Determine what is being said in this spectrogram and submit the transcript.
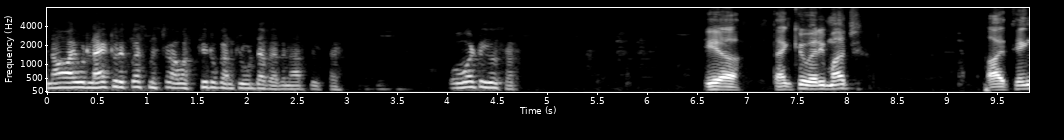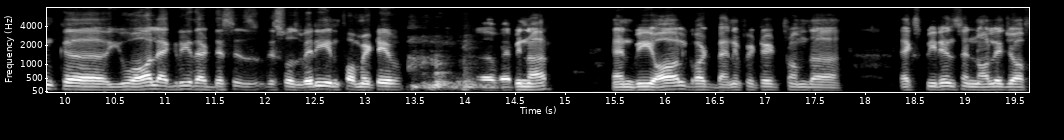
Now I would like to request Mr. Awasthi to conclude the webinar, please, sir. Over to you, sir. Yeah, thank you very much. I think uh, you all agree that this is this was very informative uh, webinar, and we all got benefited from the experience and knowledge of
